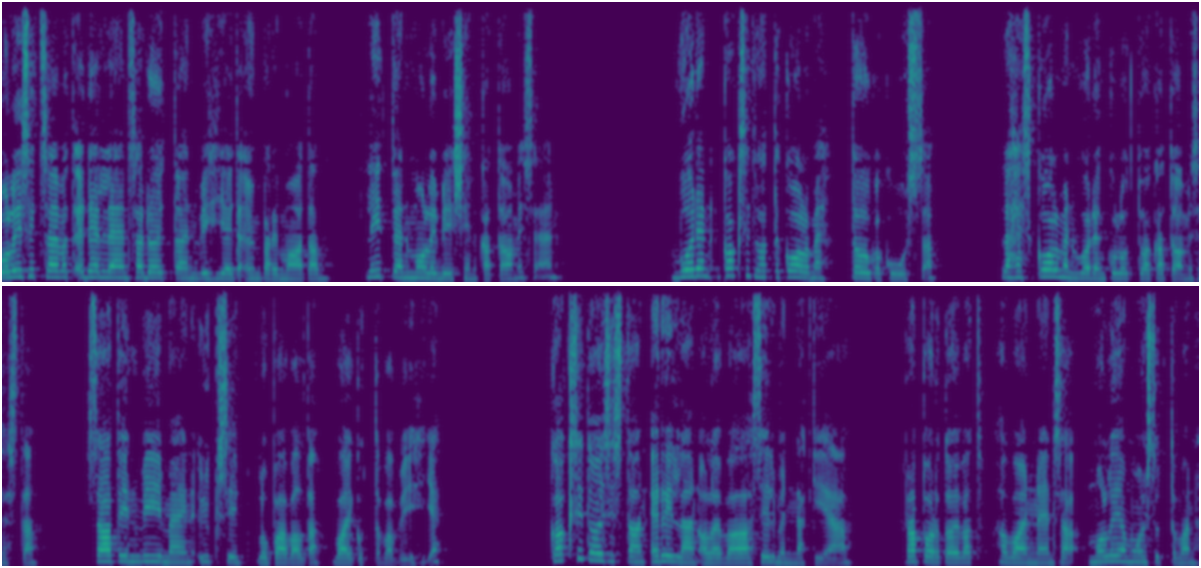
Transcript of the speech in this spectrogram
Poliisit saivat edelleen sadoittain vihjeitä ympäri maata liittyen Molly Bishin katoamiseen. Vuoden 2003 toukokuussa, lähes kolmen vuoden kuluttua katoamisesta, saatiin viimein yksi lupavalta vaikuttava vihje. Kaksi toisistaan erillään olevaa silminnäkijää raportoivat havainneensa Mollia muistuttavan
